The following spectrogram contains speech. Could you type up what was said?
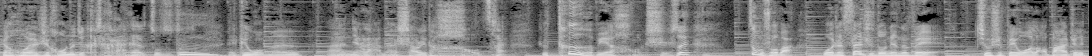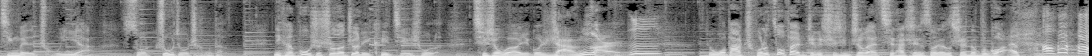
然后回来之后呢，就咔嚓咔嚓开始做做做做，给我们啊娘俩呢烧了一道好菜，就特别好吃。所以这么说吧，我这三十多年的胃。就是被我老爸这个精美的厨艺啊所铸就成的。你看，故事说到这里可以结束了。其实我要有个然而，嗯，就我爸除了做饭这个事情之外，其他事情所有的事情都不管。哦，但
